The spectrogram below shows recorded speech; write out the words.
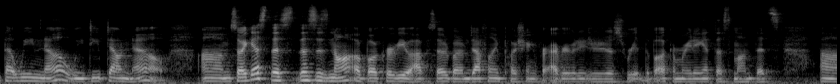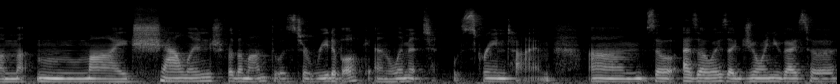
that we know we deep down know. Um, so i guess this this is not a book review episode but i'm definitely pushing for everybody to just read the book. I'm reading it this month. It's um, my challenge for the month was to read a book and limit screen time um, so as always i join you guys to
